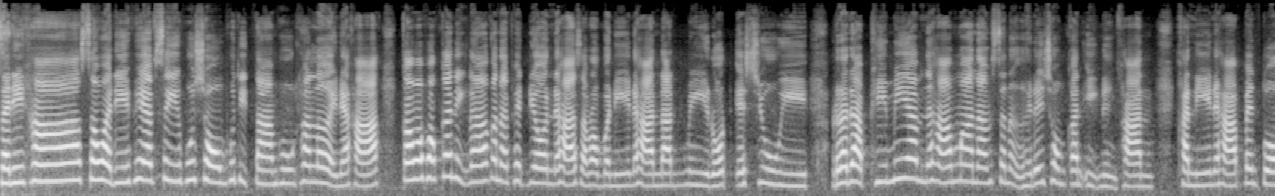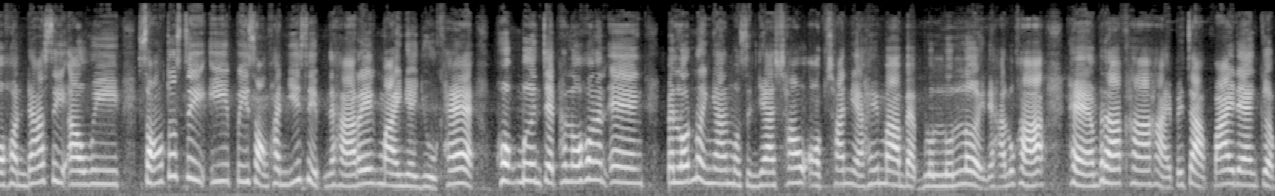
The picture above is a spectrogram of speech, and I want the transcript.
สวัสดีค่ะ สวัสดีพี่ FC ผู้ชมผู้ติดตามทุกท่านเลยนะคะ ก็มาพบกันอีกแล้วกับนัทเพชรยนต์นะคะสำหรับวันนี้นะคะ นัดมีรถ SUV ระดับพรีเมียมนะคะ มานำเสนอให้ได้ชมกันอีกหนึ่งคัน คันนี้นะคะ เป็นตัว Honda CRV 2.4e ปี 2020 นะคะ เลขไมล์เนี่ยอยู่แค่ 67,000 โลเท่านั้นเอง เป็นรถหน่วยงานหมดสัญญาเช่าออปชันเนี่ยให้มาแบบล้นๆเลยนะคะ ลูกค้าแถมราคาหายไปจากป้ายแดงเกือบ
